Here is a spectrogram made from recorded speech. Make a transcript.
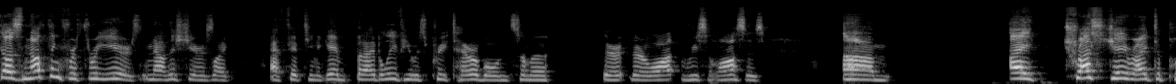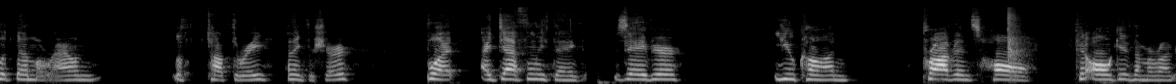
does nothing for three years. Now this year is like at 15 a game, but I believe he was pretty terrible in some of their their lot recent losses. Um, I trust Jay Wright to put them around the top three. I think for sure, but I definitely think Xavier, UConn, Providence, Hall could all give them a run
